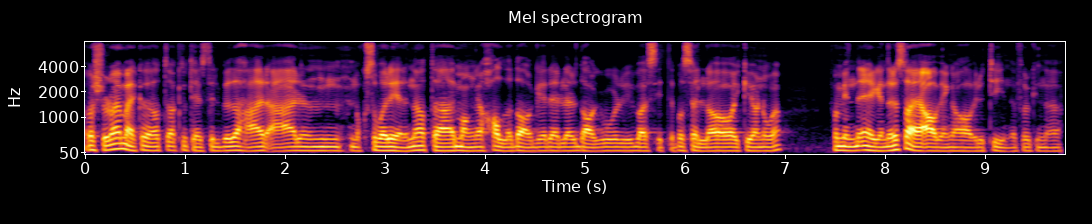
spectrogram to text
Ja, selv har jeg merka at aktivitetstilbudet her er nokså varierende. At det er mange halve dager eller dager hvor vi bare sitter på cella og ikke gjør noe. For min egen del så er jeg avhengig av rutiner for å kunne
